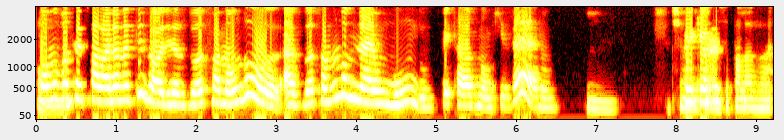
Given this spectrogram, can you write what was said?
como vocês falaram no episódio, as duas só não do, as duas só não dominaram o mundo porque elas não quiseram. Hum. Tinha porque uma cabeça pra lavar.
